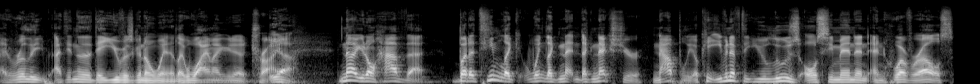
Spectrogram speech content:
I really at the end of the day Juve's gonna win it. Like why am I gonna try? Yeah. now you don't have that. But a team like when like ne- like next year Napoli okay even if the, you lose Osimhen and, and whoever else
